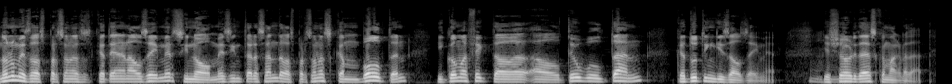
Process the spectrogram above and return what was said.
no només de les persones que tenen Alzheimer, sinó el més interessant de les persones que envolten i com afecta al, al teu voltant que tu tinguis Alzheimer. I això, la veritat, és que m'ha agradat.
